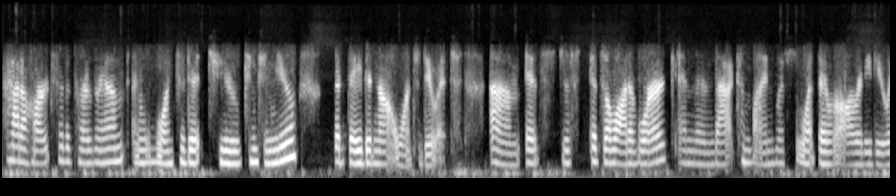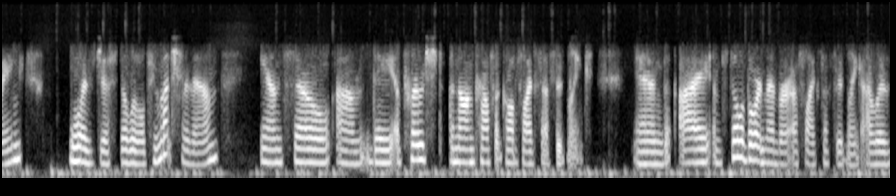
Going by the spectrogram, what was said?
had a heart for the program and wanted it to continue, but they did not want to do it. Um, it's just, it's a lot of work. And then that combined with what they were already doing was just a little too much for them. And so um, they approached a nonprofit called Flagstaff Food Link. And I am still a board member of Flagstaff Food Link. I was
